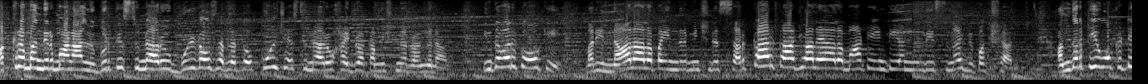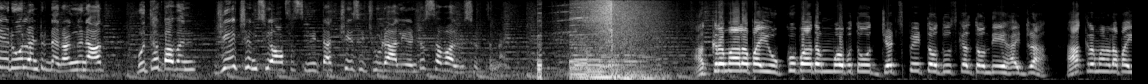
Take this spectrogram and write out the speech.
అక్రమ నిర్మాణాలను గుర్తిస్తున్నారు బుల్డోజర్లతో కూల్ చేస్తున్నారు హైడ్రా కమిషనర్ రంగనాథ్. ఇంతవరకు ఓకే మరి నాలాలపై నిర్మించిన సర్కార్ కార్యాలయాల మాట ఏంటి అని నిలదీస్తున్నాయి విపక్షాలు. అందరికీ ఒకటే రూల్ అంటున్న రంగనాథ్ బుద్ధ భవన్ జిహెచ్ఎంసీ ఆఫీస్ని టచ్ చేసి చూడాలి అంటూ సవాల్ విసురుతున్నాయి. అక్రమాలపై ఉక్కుపాదం మోపుతూ జెట్ స్పీడ్తో దూసుకెళ్తోంది హైడ్రా. ఆక్రమణలపై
